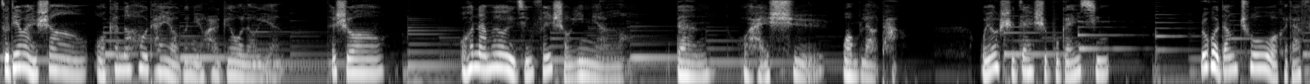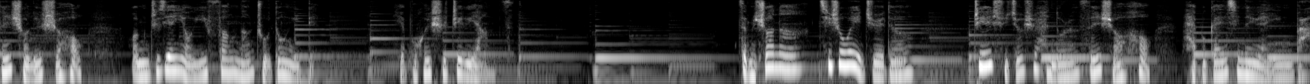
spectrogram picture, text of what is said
昨天晚上，我看到后台有个女孩给我留言，她说：“我和男朋友已经分手一年了，但我还是忘不了他，我又实在是不甘心。如果当初我和他分手的时候，我们之间有一方能主动一点，也不会是这个样子的。”怎么说呢？其实我也觉得，这也许就是很多人分手后还不甘心的原因吧。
